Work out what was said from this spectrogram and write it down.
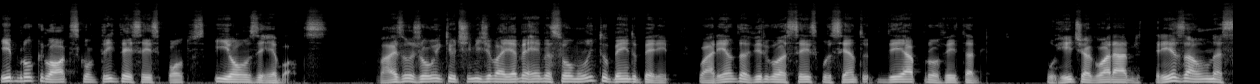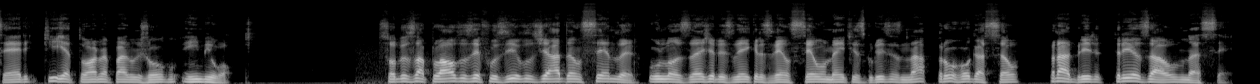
E Brook Lopes com 36 pontos e 11 rebotes. Mais um jogo em que o time de Miami arremessou muito bem do perímetro, 40,6% de aproveitamento. O Heat agora abre 3 a 1 na série, que retorna para o jogo em Milwaukee. Sob os aplausos efusivos de Adam Sandler, o Los Angeles Lakers venceu o Memphis Grizzlies na prorrogação para abrir 3 a 1 na série.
